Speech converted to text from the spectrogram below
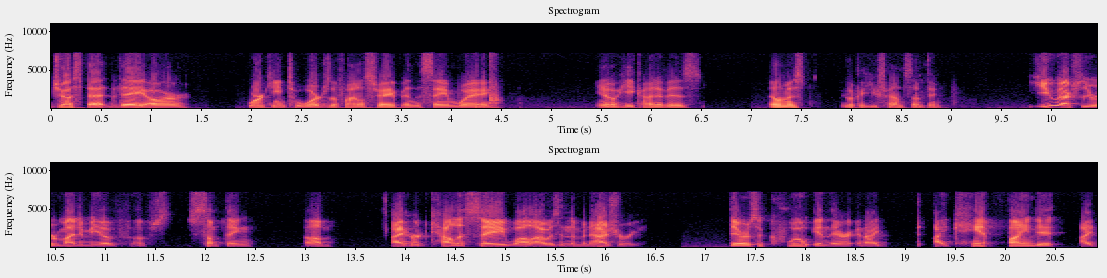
just that they are working towards the final shape in the same way, you know, he kind of is. Elemist, you look like you found something. You actually reminded me of of something um, I heard Calus say while I was in the menagerie. There's a quote in there, and I I can't find it. I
